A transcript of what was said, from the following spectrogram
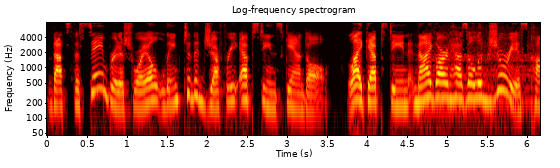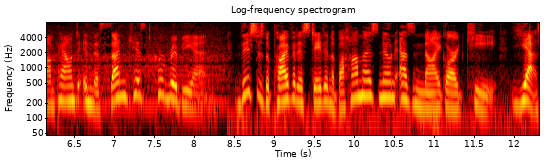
that's the same British royal linked to the Jeffrey Epstein scandal. Like Epstein, Nygard has a luxurious compound in the sun kissed Caribbean. This is the private estate in the Bahamas known as Nygard Cay. Yes,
